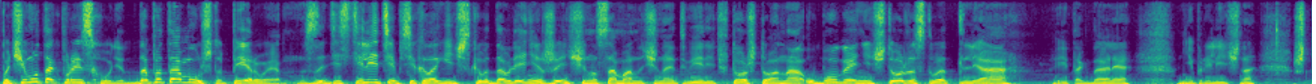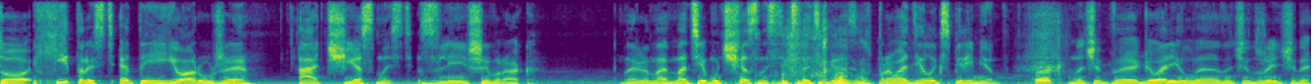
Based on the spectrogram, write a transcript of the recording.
Почему так происходит? Да потому что, первое, за десятилетие психологического давления женщина сама начинает верить в то, что она убогое ничтожество тля и так далее, неприлично, что хитрость это ее оружие, а честность злейший враг. На, на тему честности, кстати говоря, проводил эксперимент. Так. Значит, э, говорил, э, значит, женщины,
